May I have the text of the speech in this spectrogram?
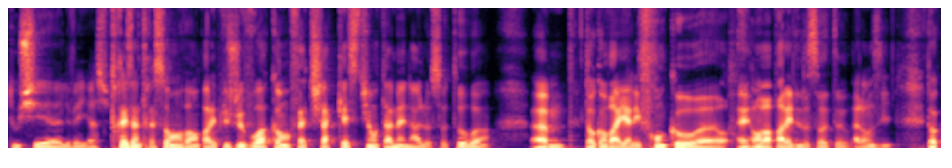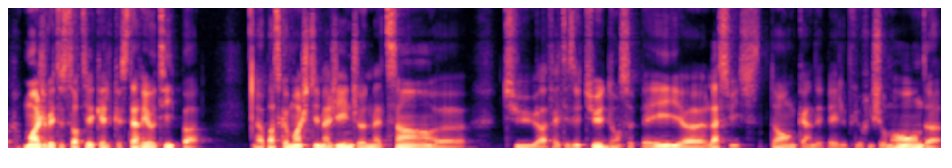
toucher euh, le VIH. Très intéressant, on va en parler plus. Je vois qu'en fait, chaque question t'amène à Losoto. Euh, donc, on va y aller franco et on va parler de Losoto. Allons-y. Donc, moi, je vais te sortir quelques stéréotypes parce que moi, je t'imagine, jeune médecin, tu as fait tes études dans ce pays, euh, la Suisse, donc un des pays les plus riches au monde,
